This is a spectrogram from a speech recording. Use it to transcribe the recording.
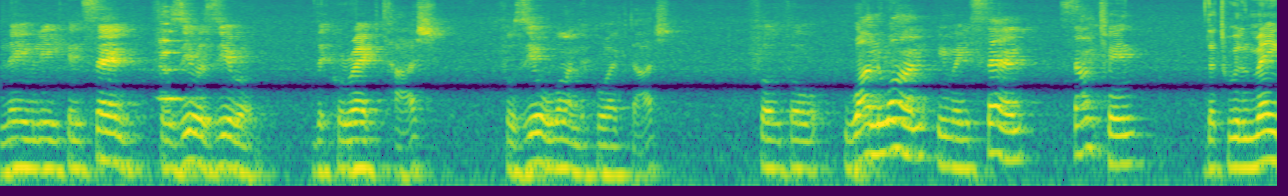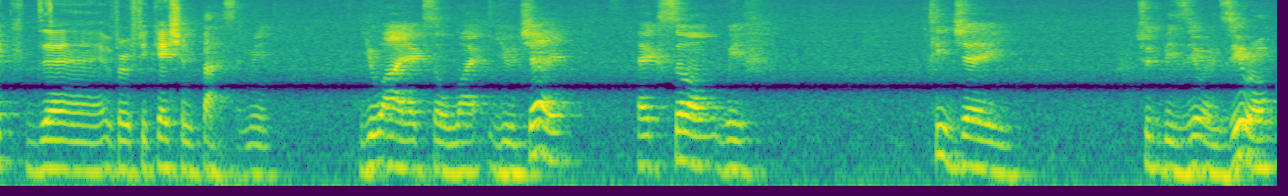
Namely, you can send for 0, 0 the correct hash, for 0, 1 the correct hash. For, for 1, 1, you may send something that will make the verification pass. I mean, UI XOR UJ XOR with TJ should be 0 and 0,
